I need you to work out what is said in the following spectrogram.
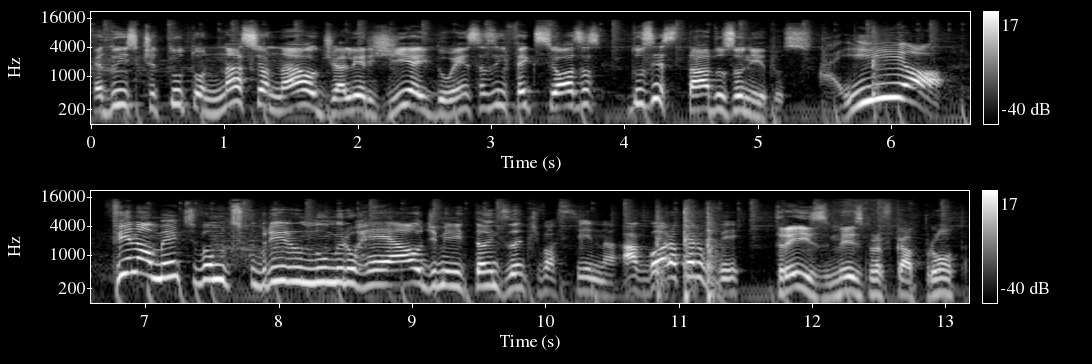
é do Instituto Nacional de Alergia e Doenças Infecciosas dos Estados Unidos. Aí, ó, finalmente vamos descobrir o número real de militantes anti-vacina. Agora eu quero ver. Três meses para ficar pronta.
